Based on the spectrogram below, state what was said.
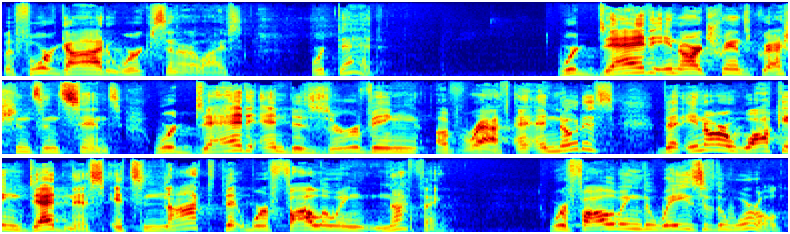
Before God works in our lives, we're dead. We're dead in our transgressions and sins. We're dead and deserving of wrath. And, and, notice that in our walking deadness, it's not that we're following nothing. We're following the ways of the world.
